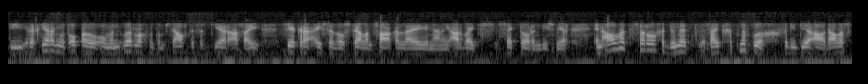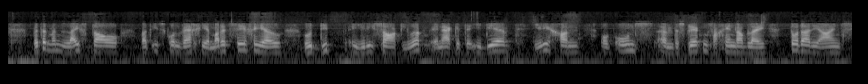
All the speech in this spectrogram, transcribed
die regering moet ophou om in oorlog met homself te verkeer as hy sekere eise wil stel aan sake lei en aan die arbeidssektor en dis meer. En al wat Cyril gedoen het, is hy het geknipoog vir die DA. Daar was bitter min lyfstaal wat iets kon weggee, maar dit sê vir jou hoe diep hierdie saak loop en ek het 'n idee hierdie gaan op ons um, besprekingsagenda bly totdat die ANC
